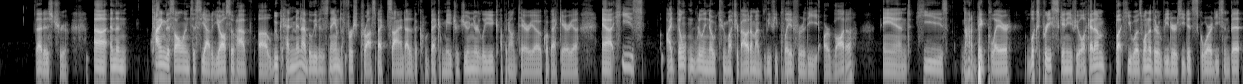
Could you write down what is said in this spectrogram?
That is true. Uh, and then tying this all into Seattle, you also have uh, Luke Henman, I believe is his name, the first prospect signed out of the Quebec Major Junior League up in Ontario, Quebec area. Uh, he's, I don't really know too much about him. I believe he played for the Armada, and he's not a big player. Looks pretty skinny if you look at him, but he was one of their leaders. He did score a decent bit,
